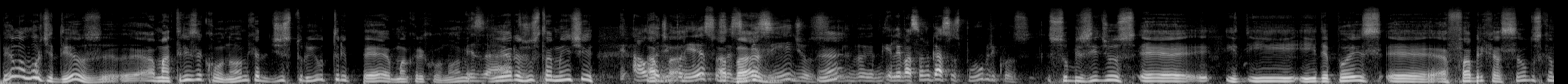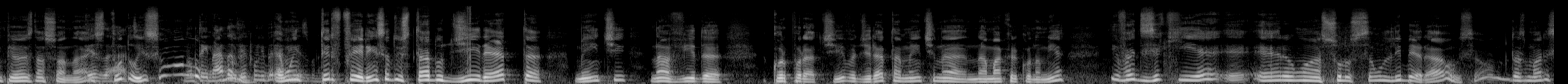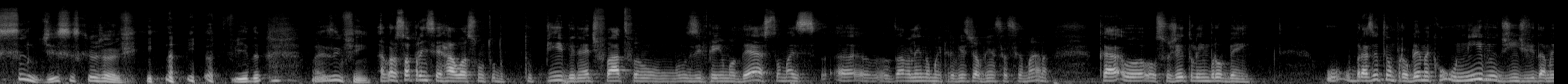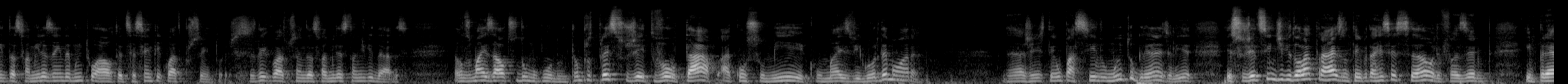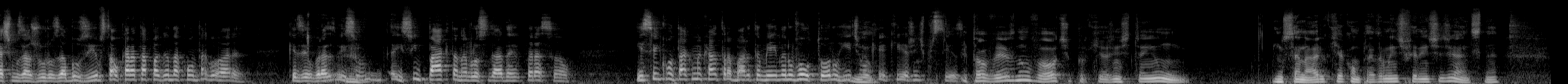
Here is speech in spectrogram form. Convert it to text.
Pelo amor de Deus, a matriz econômica destruiu o tripé macroeconômico Exato. e era justamente alta a, de preços, a é base, subsídios, é? elevação de gastos públicos, subsídios é, e, e, e, depois é, a fabricação dos campeões nacionais. Exato. Tudo isso é não tem nada a ver com liberalismo. É uma interferência do Estado diretamente na vida corporativa, diretamente na, na macroeconomia, e vai dizer que é, é, era uma solução liberal. Isso é uma das maiores sandices que eu já vi na minha vida. Mas, enfim. Agora, só para encerrar o assunto do, do, PIB, né, de fato foi um, um desempenho modesto, mas uh, eu estava lendo uma entrevista de alguém essa semana, o, o, sujeito lembrou bem. O, o, Brasil tem um problema que o nível de endividamento das famílias ainda é muito alto, é de 64% hoje. 64% das famílias estão endividadas é um dos mais altos do mundo. Então, para esse sujeito voltar a consumir com mais vigor, demora. Né? A gente tem um passivo muito grande ali. Esse sujeito se endividou lá atrás, no tempo da recessão, ele fazia empréstimos a juros abusivos, tá, o cara está pagando a conta agora. Quer dizer, o Brasil, isso, hum. isso impacta na velocidade da recuperação. E sem contar que o mercado de trabalho também ainda não voltou no ritmo que, que, a gente precisa. E talvez não volte, porque a gente tem um, um cenário que é completamente diferente de antes. Né?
